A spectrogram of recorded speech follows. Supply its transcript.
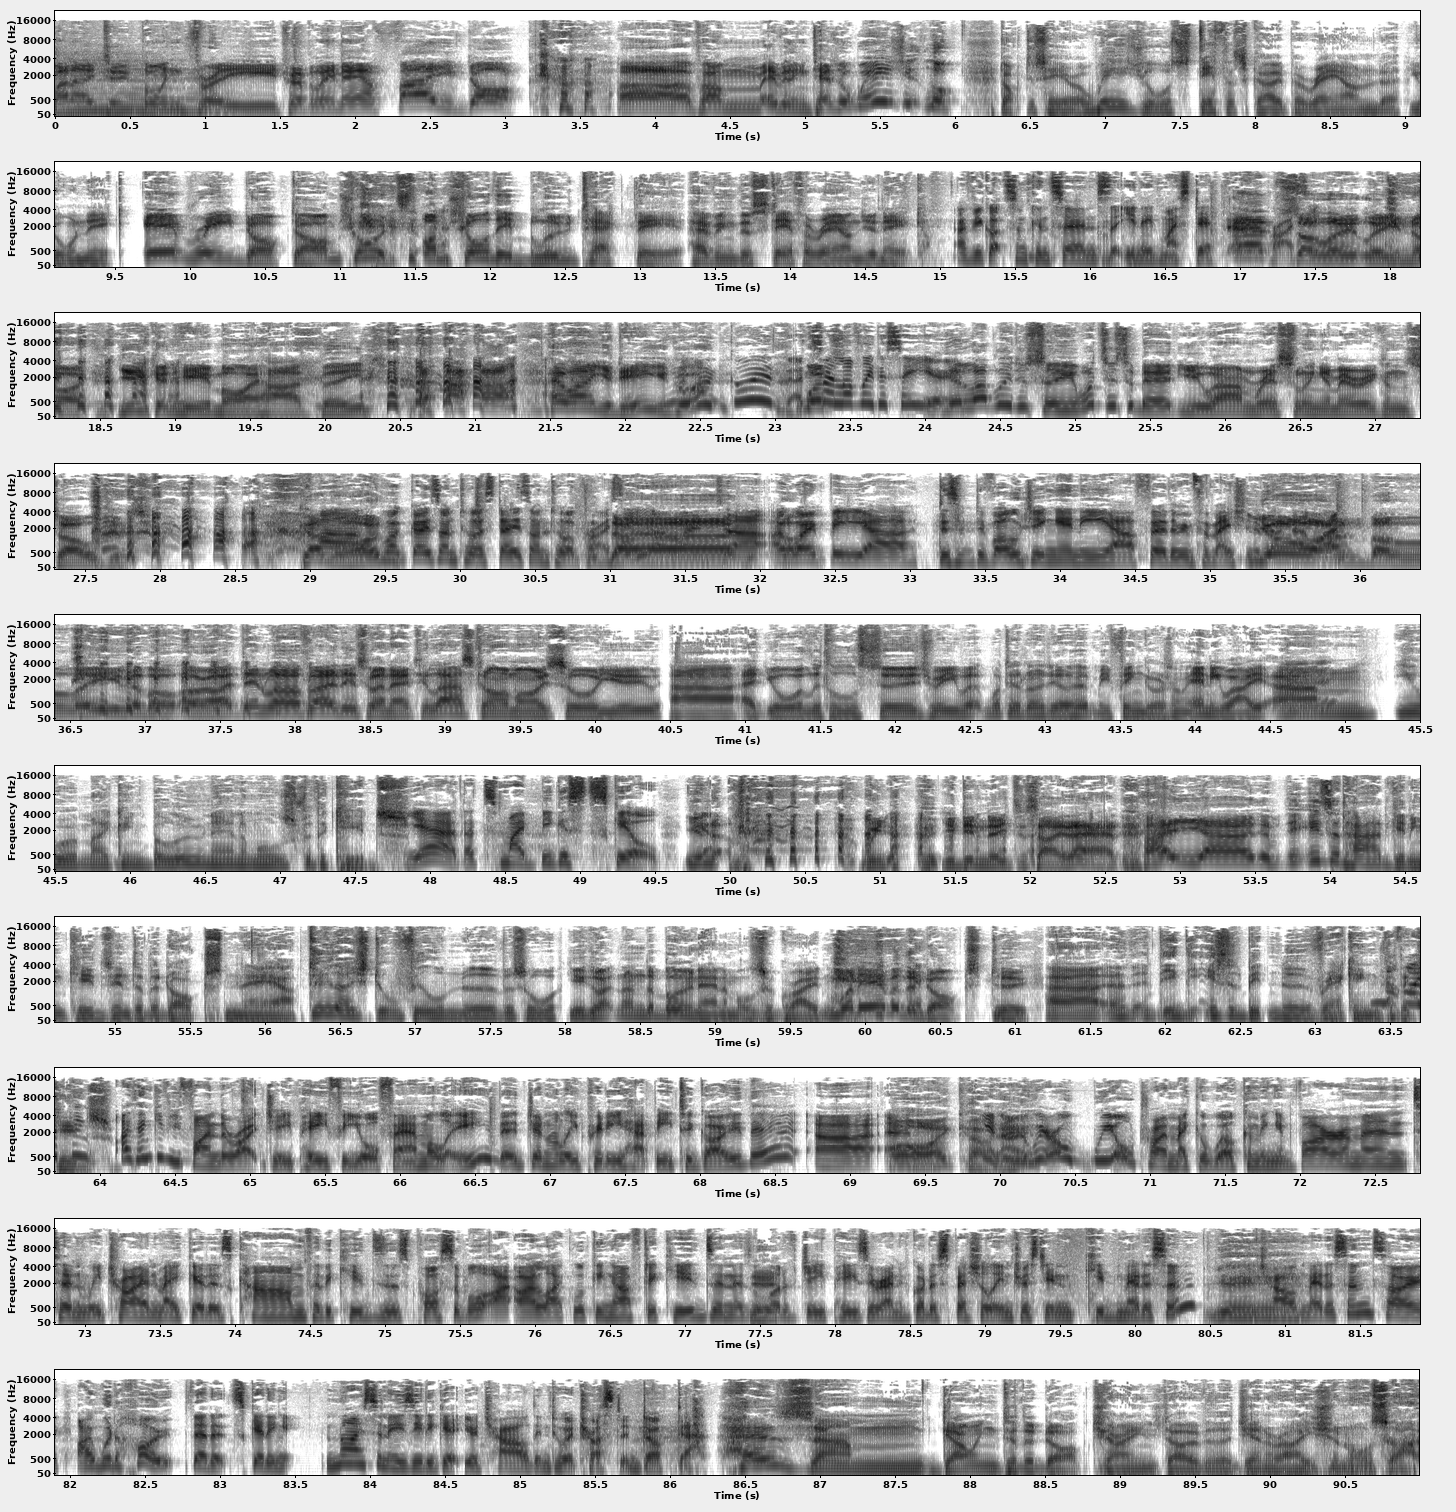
102.3 Triple M, our fave doc uh, from Everything Townsville. Where's your, look, Dr. Sarah, where's your stethoscope around your neck? Every doctor, I'm sure it's, I'm sure they're blue tack there, having the steth around your neck. Have you got some concerns that you need my steth? Absolutely not. You can hear my heartbeat. How are you, dear? You Yeah, good? I'm good. It's What's- so lovely to see you. Yeah, lovely to see you. What's this about you arm wrestling American soldiers? Come Uh, on. what goes onto us stays onto it, Pricey. No, I won't. Uh, I won't be uh, dis- divulging any uh, further information You're about that one. unbelievable. All right, then well, I'll throw this one at you. Last time I saw you uh, at your little surgery, what, what did I do? I hurt my finger or something. Anyway, um, Mm-hmm. you were making balloon animals for the kids. Yeah, that's my biggest skill. You know, we, you didn't need to say that. Hey, uh, is it hard getting kids into the docks now? Do they still feel nervous, or you got? And the balloon animals are great, and whatever the docks do, uh, is it a bit nerve wracking for the I think, kids? I think if you find the right GP for your family, they're generally pretty happy to go there. Uh, and, Oh, okay. You know, we all we all try and make a welcoming environment, and we try and make it as calm for the kids as possible. I, I like looking after kids, and there's Yeah. a lot of GPs around who've got a special interest in kid medicine Yeah. And child medicine. So I would hope that it's getting nice and easy to get your child into a trusted doctor. Has um, going to the doc changed over the generation or so?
